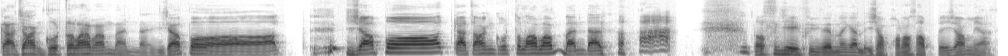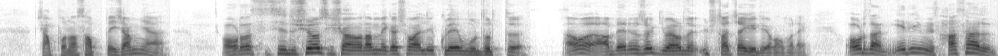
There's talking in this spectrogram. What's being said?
Kaçan kurtulamam benden Japon. Japon. Kaçan kurtulamam benden. Nasıl keyfim yerine geldi. Japon'a saplayacağım ya. Japon'a saplayacağım ya. Orada siz düşünüyorsunuz ki şu an adam Mega Şövalye'yi kuleye vurdurttu. Ama haberiniz yok ki ben oradan 3 taça gidiyorum amına. Oradan yediğimiz hasarın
